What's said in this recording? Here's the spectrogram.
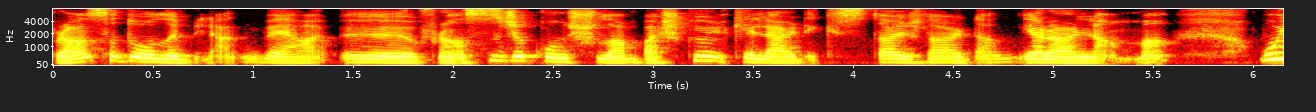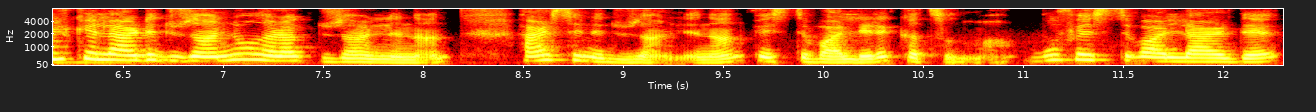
Fransa'da olabilen veya e, Fransızca konuşulan başka ülkelerdeki stajlardan yararlanma, bu ülkelerde düzenli olarak düzenlenen, her sene düzenlenen festivallere katılma, bu festivallerde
